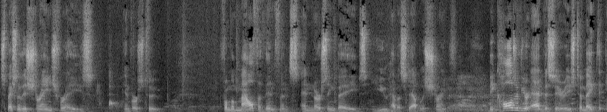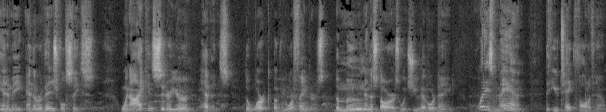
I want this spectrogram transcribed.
Especially this strange phrase in verse 2. From the mouth of infants and nursing babes, you have established strength. Because of your adversaries, to make the enemy and the revengeful cease. When I consider your heavens, the work of your fingers, the moon and the stars which you have ordained. What is man that you take thought of him,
